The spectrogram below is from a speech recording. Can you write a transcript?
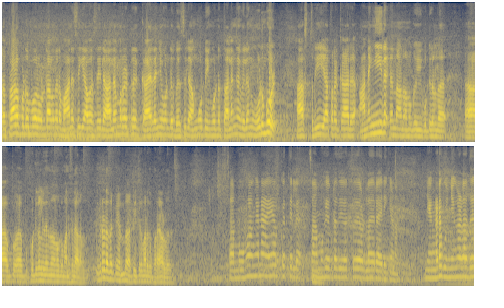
വെപ്രാളപ്പെടുമ്പോൾ ഉണ്ടാകുന്ന ഒരു മാനസിക അവസ്ഥയിൽ അലമുറയിട്ട് കരഞ്ഞുകൊണ്ട് ബസ്സിൽ അങ്ങോട്ടും ഇങ്ങോട്ടും തലങ്ങ വിലങ്ങ് ഓടുമ്പോൾ ആ സ്ത്രീ യാത്രക്കാർ അനങ്ങിയില്ല എന്നാണ് നമുക്ക് ഈ കുട്ടികളുടെ കുട്ടികളിൽ നിന്ന് നമുക്ക് മനസ്സിലാകുന്നത്. ഇവരോടൊക്കെ എന്താ ടീച്ചർമാർക്ക് പറയാനുള്ളത്? സമൂഹം അങ്ങനെ ആയ ഒക്കത്തില്ല. സാമൂഹ്യ പ്രതിബദ്ധത ഉള്ളവരായിരിക്കണം. ഞങ്ങളുടെ കുഞ്ഞുങ്ങളത്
